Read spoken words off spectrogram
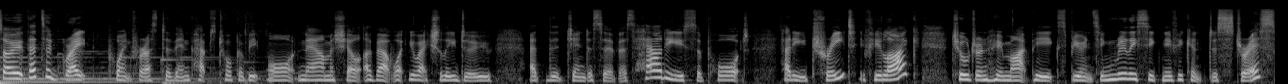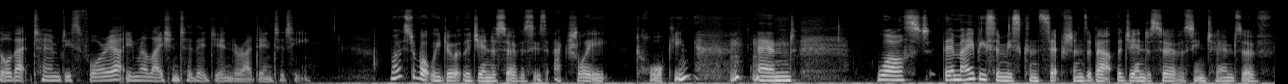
So that's a great point for us to then perhaps talk a bit more now, Michelle, about what you actually do at the gender service. How do you support, how do you treat, if you like, children who might be experiencing really significant distress or that term dysphoria in relation to their gender identity? Most of what we do at the gender service is actually talking and whilst there may be some misconceptions about the gender service in terms of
